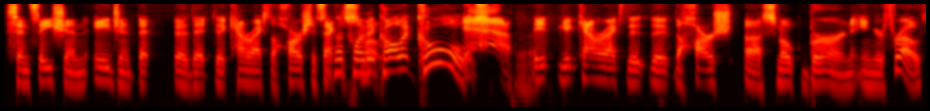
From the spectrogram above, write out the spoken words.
sensation agent that. Uh, that, that counteracts the harsh effect. That's of why they call it Kools. Yeah, it, it counteracts the the, the harsh uh, smoke burn in your throat,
